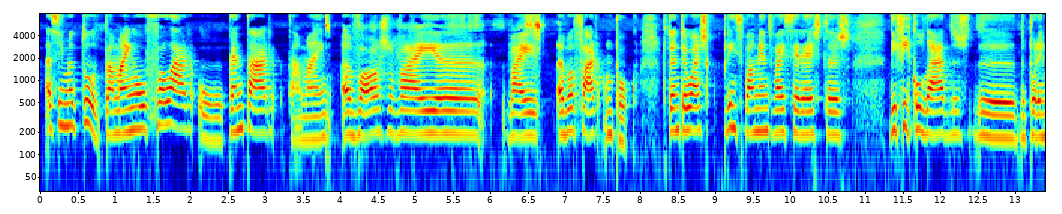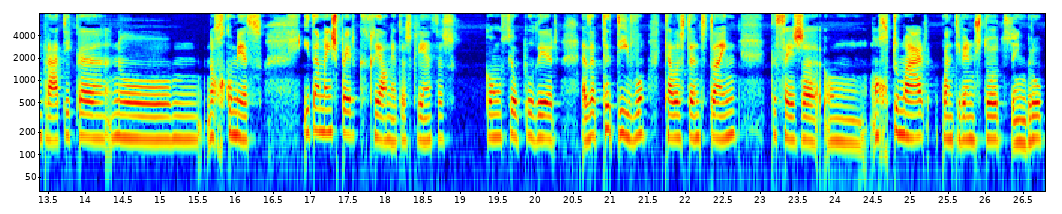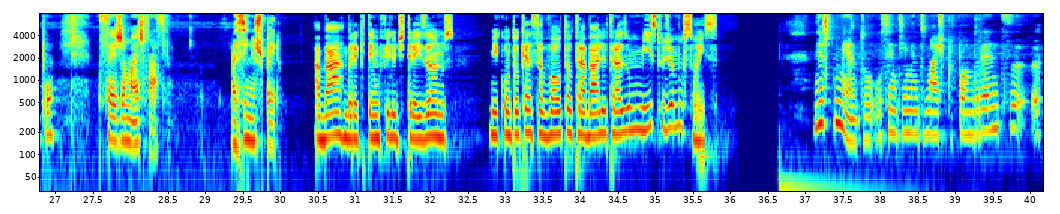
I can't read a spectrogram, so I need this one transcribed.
Acima de tudo, também o falar, o cantar, também a voz vai, uh, vai abafar um pouco. Portanto, eu acho que principalmente vai ser estas dificuldades de, de pôr em prática no, no recomeço. E também espero que realmente as crianças com o seu poder adaptativo que elas tanto têm, que seja um, um, retomar quando estivermos todos em grupo, que seja mais fácil. Assim eu espero. A Bárbara, que tem um filho de três anos, me contou que essa volta ao trabalho traz um misto de emoções. Neste momento, o sentimento mais preponderante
